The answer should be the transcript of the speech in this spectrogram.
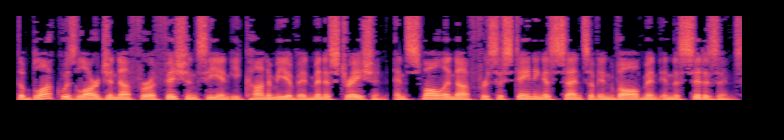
The block was large enough for efficiency and economy of administration, and small enough for sustaining a sense of involvement in the citizens.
